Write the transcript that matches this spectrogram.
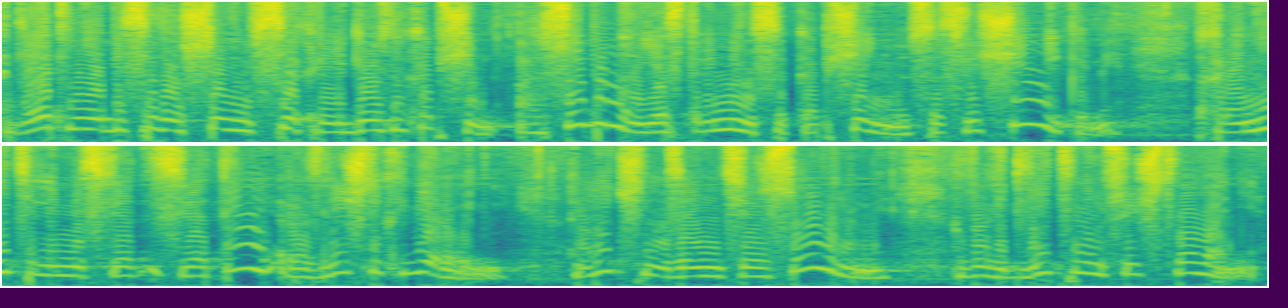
Для этого я беседовал с членами всех религиозных общин. Особенно я стремился к общению со священниками, хранителями свят, святынь различных верований, лично заинтересованными в их длительном существовании –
